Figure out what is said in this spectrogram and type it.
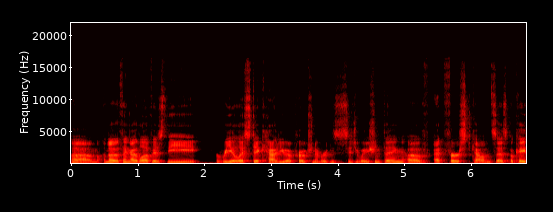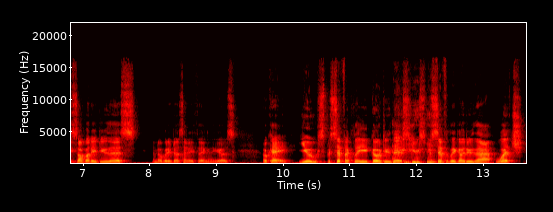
Um, another thing I love is the realistic how do you approach an emergency situation thing of at first Calvin says, Okay, somebody do this and nobody does anything and he goes, Okay, you specifically go do this, you specifically go do that, which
